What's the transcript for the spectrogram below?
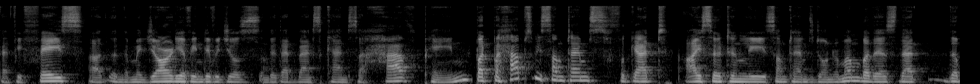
that we face. Uh, the majority of individuals with advanced cancer have pain, but perhaps we sometimes forget, I certainly sometimes don't remember this, that the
